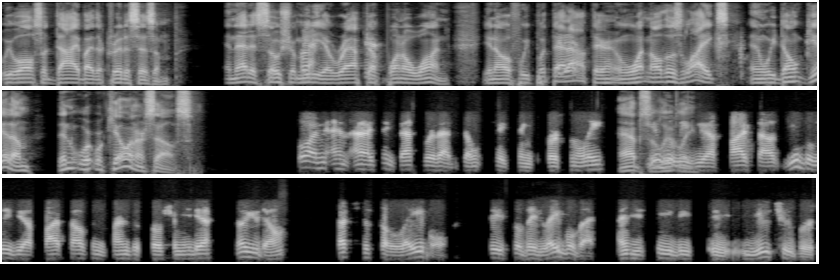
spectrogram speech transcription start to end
we will also die by their criticism. And that is social media wrapped up 101. You know, if we put that out there and wanting all those likes and we don't get them, then we're, we're killing ourselves. Well, and, and and I think that's where that don't take things personally. absolutely You believe you have five thousand. You believe you have five thousand friends with social media. No, you don't. That's just a label. See, so they label that, and you see these uh, YouTubers.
